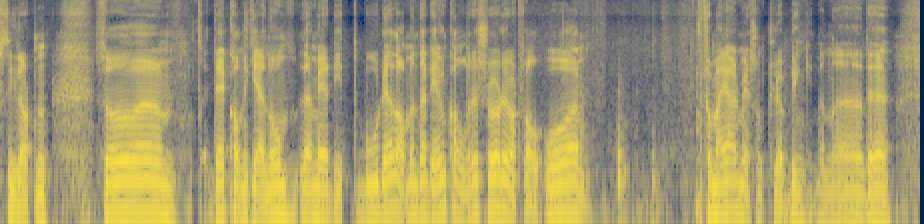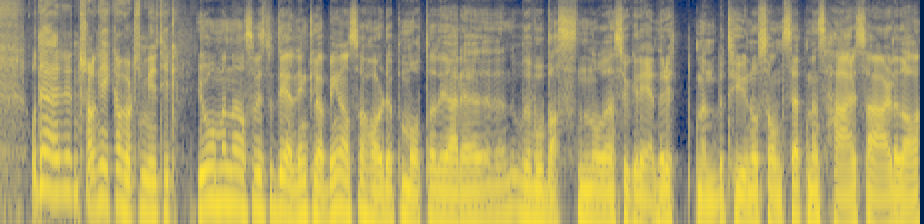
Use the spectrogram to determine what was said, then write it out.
stilarten. Så eh, det kan ikke jeg noe om. Det er mer ditt bord, det, da, men det er det hun kaller det sjøl, i hvert fall. Og For meg er det mer sånn clubbing, men eh, det, og det er en sjanger jeg ikke har hørt så mye til. Jo, men altså, hvis du deler inn clubbing, da, så har du på en måte de her, eh, hvor bassen og den suverene rytmen betyr noe sånn sett, mens her så er det da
